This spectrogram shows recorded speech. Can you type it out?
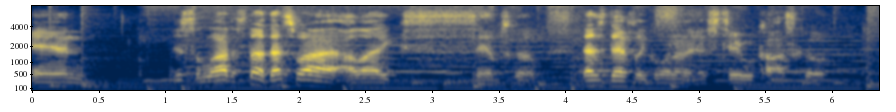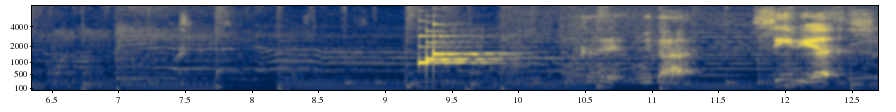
and just a lot of stuff. That's why I like Sam's Club. That's definitely going on S tier with Costco. Good. We got CVS.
